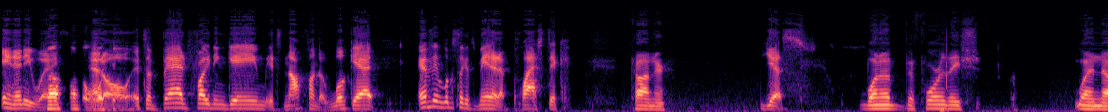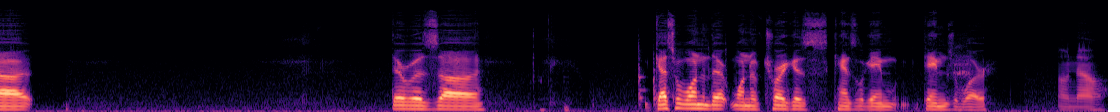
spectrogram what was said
in any way Not fun to at all. at. It's a bad fighting game. It's not fun to look at. Everything looks like it's made out of plastic. Connor, Yes. one of before they sh- when uh, there was uh, guess what one of the one of Troika's canceled game games were. Oh no.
